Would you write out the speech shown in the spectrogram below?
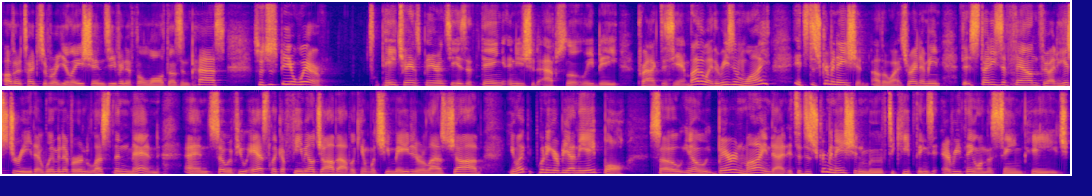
other types of regulations, even if the law doesn't pass. So just be aware pay transparency is a thing and you should absolutely be practicing it. And by the way, the reason why it's discrimination otherwise, right? I mean, studies have found throughout history that women have earned less than men. And so if you ask like a female job applicant what she made at her last job, you might be putting her behind the eight ball. So, you know, bear in mind that it's a discrimination move to keep things everything on the same page.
